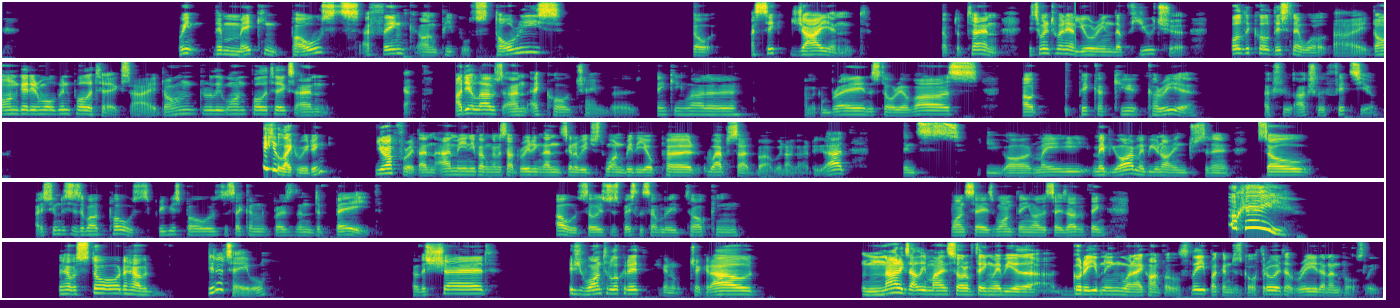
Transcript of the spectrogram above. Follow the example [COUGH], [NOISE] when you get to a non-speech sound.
I mean, they're making posts, I think, on people's stories. So, A Sick Giant, chapter 10. It's 2020 and you're in the future. Political Disney World. I don't get involved in politics. I don't really want politics and yeah. Idea Labs and Echo Chambers. Thinking Ladder. American Brain, The Story of Us, How to Pick a Career actually actually fits you. If you like reading, you're up for it. And I mean, if I'm gonna start reading, then it's gonna be just one video per website, but we're not gonna do that since you are may maybe you are, maybe you're not interested in it. So I assume this is about posts, previous posts, the second president debate. Oh, so it's just basically somebody talking. One says one thing, other says other thing. Okay. They have a store, they have a dinner table. They have the shed. If you want to look at it, you can check it out. Not exactly my sort of thing. Maybe a good evening when I can't fall asleep. I can just go through it, I'll read, and then fall asleep.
